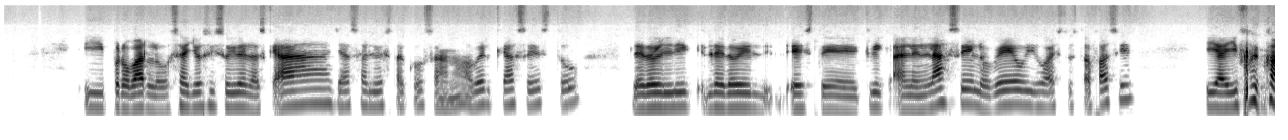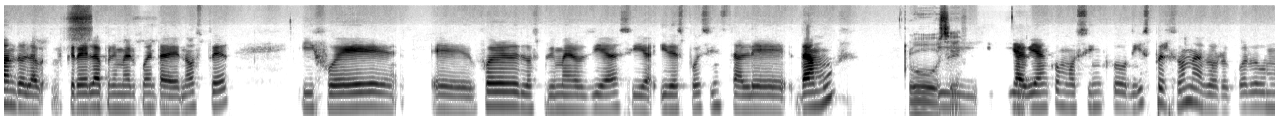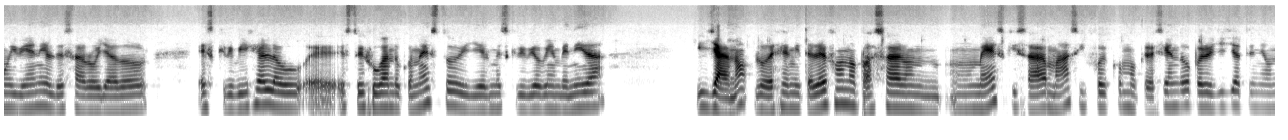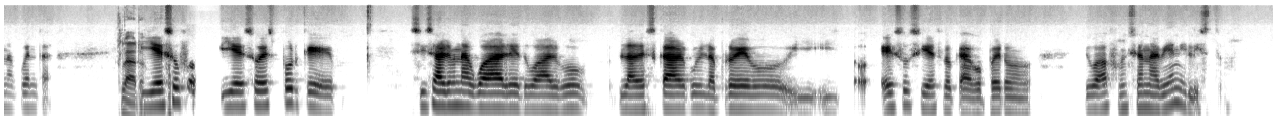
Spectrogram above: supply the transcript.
y probarlo. O sea, yo sí soy de las que, ah, ya salió esta cosa, ¿no? A ver qué hace esto. Le doy, le doy este clic al enlace, lo veo y digo, ah, esto está fácil. Y ahí fue cuando la, creé la primera cuenta de Noster. y fue, eh, fue los primeros días y, y después instalé Damus Uh, sí. y, y habían como 5 o 10 personas, lo recuerdo muy bien, y el desarrollador escribí hello, eh, estoy jugando con esto y él me escribió bienvenida y ya, ¿no? Lo dejé en mi teléfono, pasaron un mes, quizá más, y fue como creciendo, pero yo ya tenía una cuenta. Claro. Y eso fue, y eso es porque si sale una wallet o algo, la descargo y la pruebo y, eso sí es lo que hago, pero igual funciona bien y listo,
